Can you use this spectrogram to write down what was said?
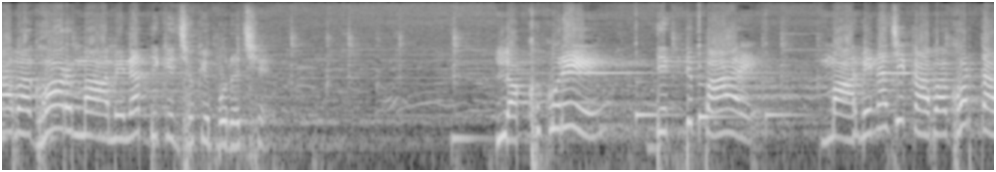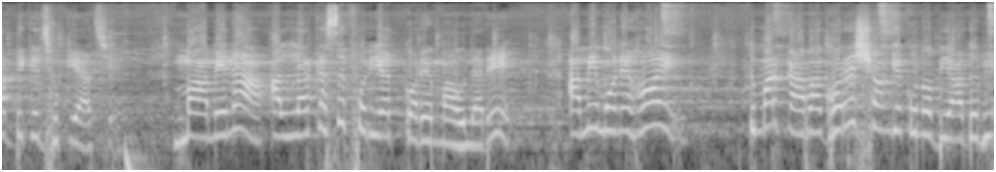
কাবা ঘর মা মেনার দিকে ঝুঁকে পড়েছে। লক্ষ্য করে দেখতে পায়, মা মেনা যে কাবা ঘর তার দিকে ঝুঁকে আছে। মা মেনা আল্লাহর কাছে ফরিয়াদ করে, মাওলারে, আমি মনে হয় তোমার কাবা ঘরের সঙ্গে কোনো বেয়াদবি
